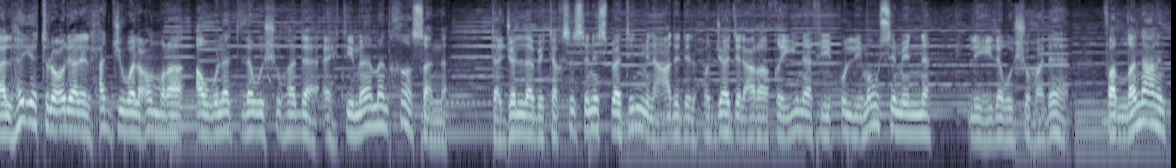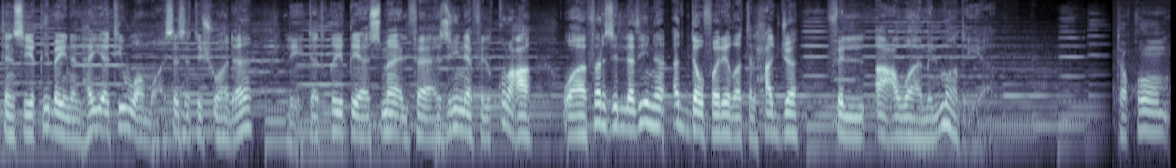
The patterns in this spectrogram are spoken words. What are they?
الهيئة العليا للحج والعمرة أولت ذوي الشهداء اهتماما خاصا. تجلى بتخصيص نسبة من عدد الحجاج العراقيين في كل موسم لذوي الشهداء. فضلا عن التنسيق بين الهيئة ومؤسسة الشهداء لتدقيق أسماء الفائزين في القرعة وفرز الذين أدوا فريضة الحج في الأعوام الماضية. تقوم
